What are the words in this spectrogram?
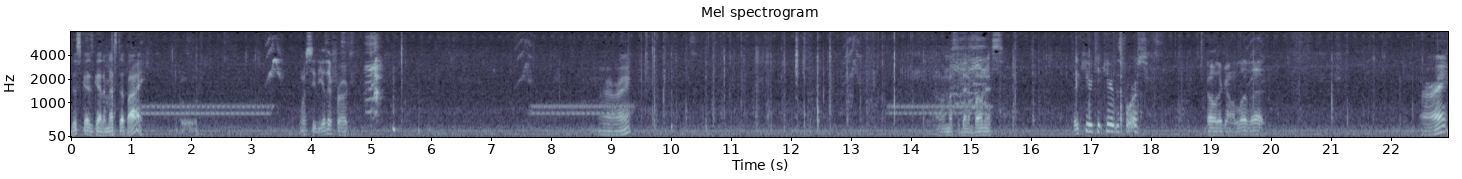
This guy's got a messed up eye. Oh. Want to see the other frog? Alright. Oh, it must have been a bonus. Take here, take care of this for us. Oh, they're gonna love that. Alright.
